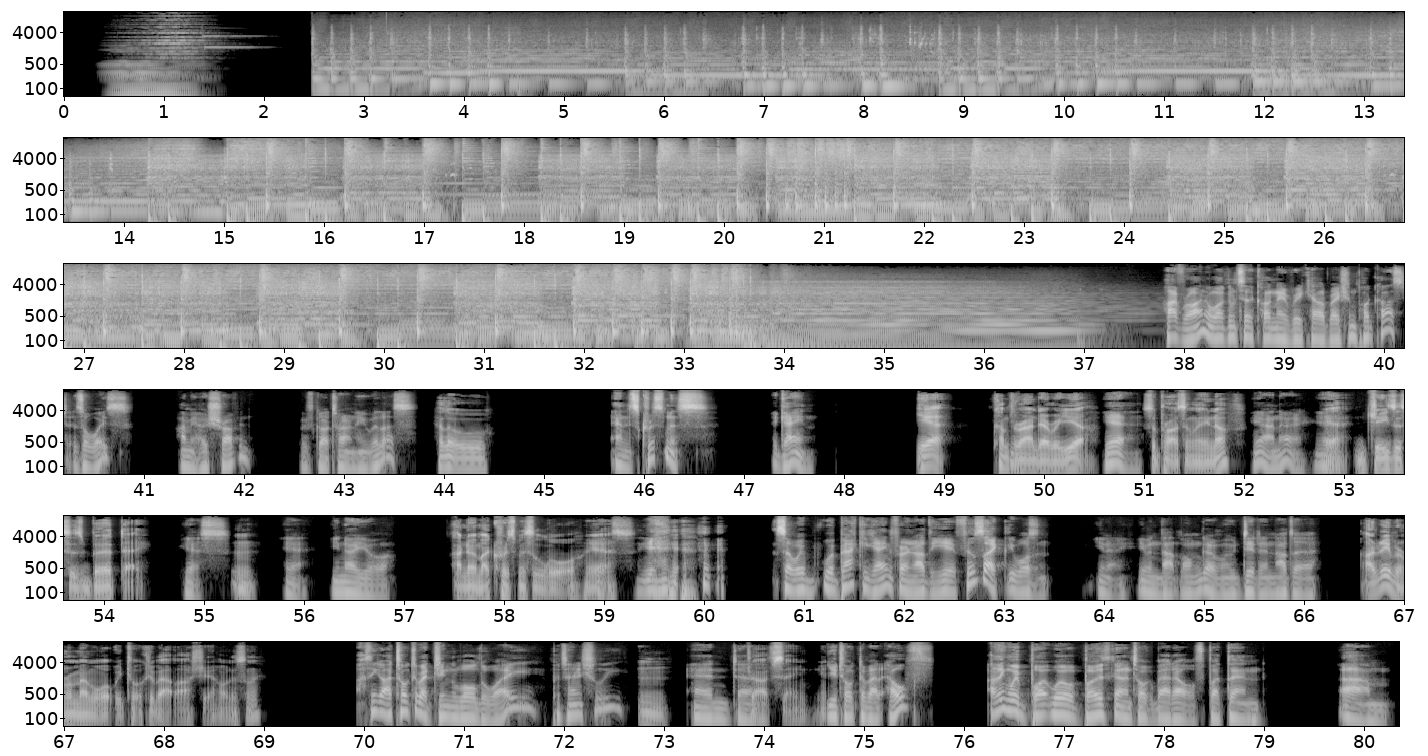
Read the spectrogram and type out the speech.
Hi, everyone, and welcome to the Cognitive Recalibration Podcast. As always, I'm your host, Shravan. We've got Tyrone here with us, Hello. and it's Christmas again. Yeah. Comes around every year, Yeah, surprisingly enough. yeah, I know. Yeah. Yeah, Jesus' birthday. yes, Mm. yeah. You know your I know my Christmas lore. Yeah. yes, yeah. so we're we're back again for another year. It feels like it wasn't, you know, even that long ago when we did another. I don't even remember what we talked about last year, honestly. I think I talked about Jingle All the Way potentially, Mm. and uh, I've seen. Yeah. you talked about Elf. I think we bo- we were both going to talk about Elf, but then, um,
